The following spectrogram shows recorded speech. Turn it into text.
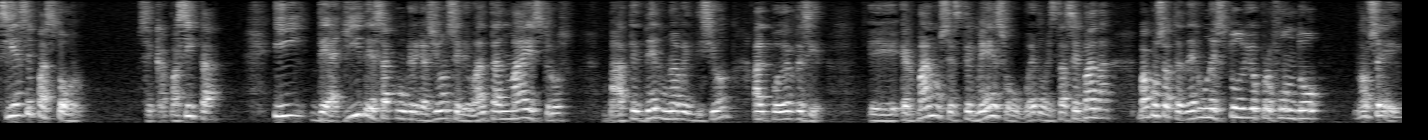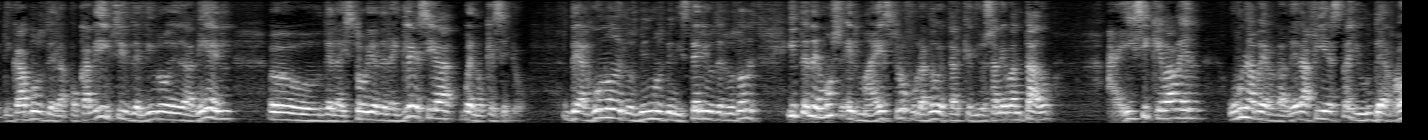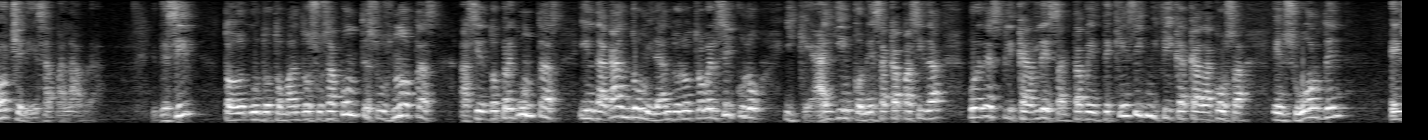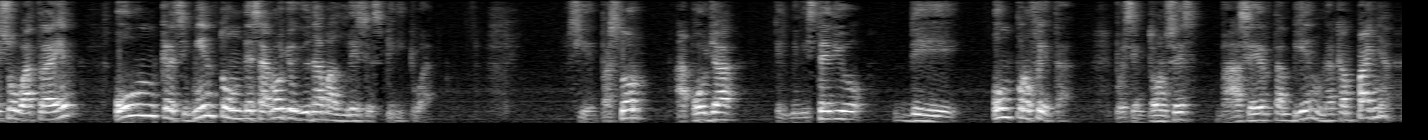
Si ese pastor se capacita y de allí, de esa congregación, se levantan maestros, va a tener una bendición al poder decir, eh, hermanos, este mes o bueno, esta semana vamos a tener un estudio profundo, no sé, digamos del Apocalipsis, del libro de Daniel, de la historia de la iglesia, bueno, qué sé yo, de alguno de los mismos ministerios de los dones. Y tenemos el maestro fulano de tal que Dios ha levantado. Ahí sí que va a haber una verdadera fiesta y un derroche de esa palabra. Es decir, todo el mundo tomando sus apuntes, sus notas, haciendo preguntas, indagando, mirando el otro versículo y que alguien con esa capacidad pueda explicarle exactamente qué significa cada cosa en su orden, eso va a traer un crecimiento, un desarrollo y una madurez espiritual. Si el pastor apoya el ministerio de un profeta, pues entonces va a hacer también una campaña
